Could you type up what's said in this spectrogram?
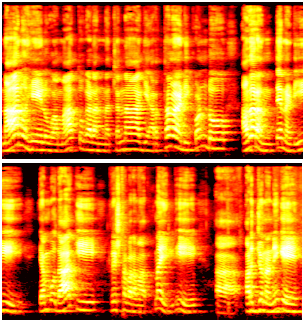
ನಾನು ಹೇಳುವ ಮಾತುಗಳನ್ನು ಚೆನ್ನಾಗಿ ಅರ್ಥ ಮಾಡಿಕೊಂಡು ಅದರಂತೆ ನಡಿ ಎಂಬುದಾಗಿ ಕೃಷ್ಣ ಪರಮಾತ್ಮ ಇಲ್ಲಿ ಅರ್ಜುನನಿಗೆ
